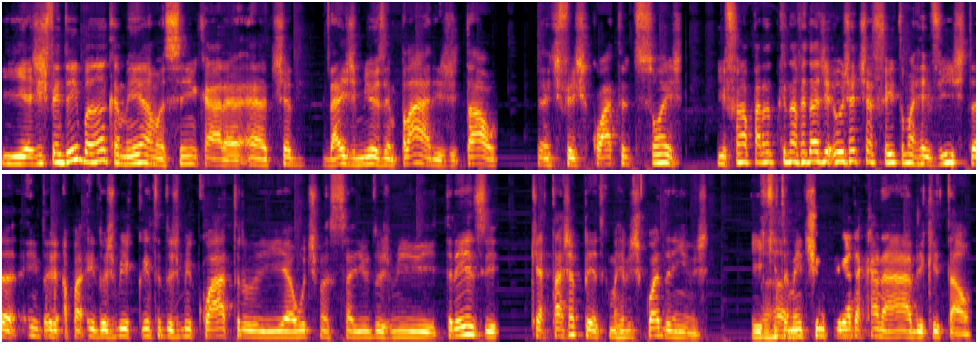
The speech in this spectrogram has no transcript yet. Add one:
E a gente vendeu em banca mesmo, assim, cara. É, tinha 10 mil exemplares e tal. A gente fez quatro edições. E foi uma parada, porque na verdade eu já tinha feito uma revista em, em 2000 entre 2004 e a última que saiu em 2013, que é a Tarja Preta, que é uma revista de quadrinhos. E que Aham. também tinha pegada canábica e tal.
